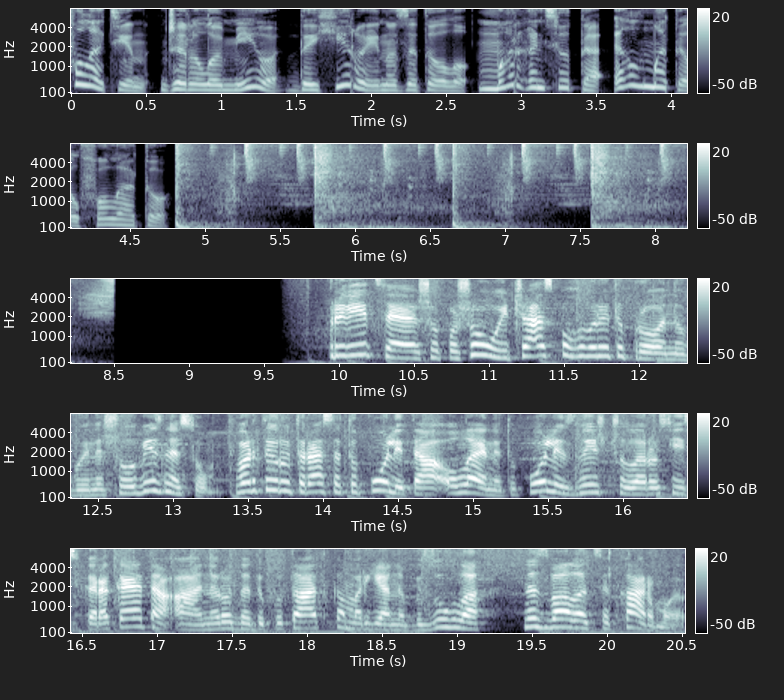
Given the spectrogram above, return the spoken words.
Фолатін – джерело міо, дехіроїнозетолу, марганцю та Л-метилфолату. Привіт, це шопо-шоу і час поговорити про новини шоу-бізнесу. Квартиру Тараса Тополі та Олени Тополі знищила російська ракета. А народна депутатка Мар'яна Безугла назвала це кармою.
